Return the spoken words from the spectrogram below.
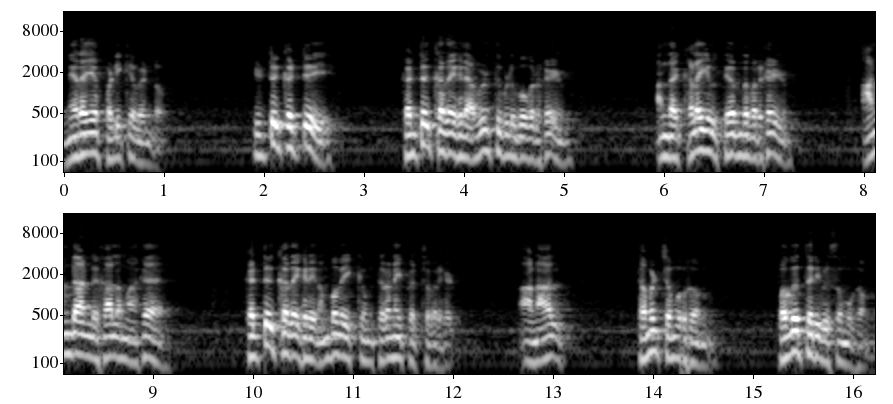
நிறைய படிக்க வேண்டும். இட்டுக்கட்டு கட்டுக்கதைகளை அவிழ்த்து விடுபவர்கள் அந்த கலையில் தேர்ந்தவர்கள் ஆண்டாண்டு காலமாக கட்டுக்கதைகளை நம்ப வைக்கும் திறனை பெற்றவர்கள். ஆனால் தமிழ் சமூகம் பகுத்தறிவு சமூகம்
